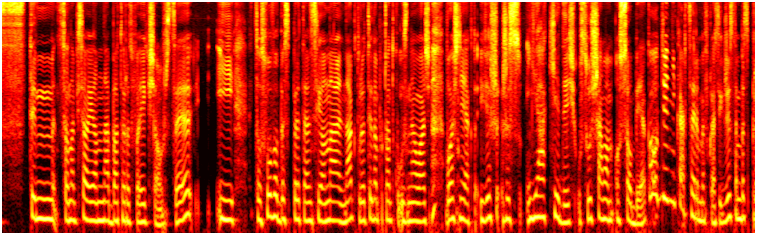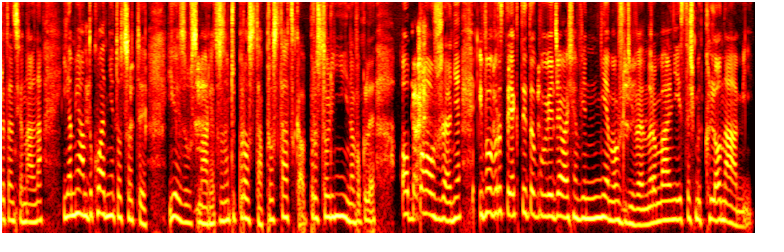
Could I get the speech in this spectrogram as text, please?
z tym, co napisała Janna Bator o twojej książce i to słowo bezpretensjonalna, które ty na początku uznałaś właśnie jak to. I wiesz, że ja kiedyś usłyszałam o sobie, jako dziennikarce RMF Classic, że jestem bezpretensjonalna i ja miałam dokładnie to, co ty. Jezus Maria, to znaczy prosta, prostacka, prostolinijna w ogóle. O tak. Boże, nie? I po prostu jak ty to powiedziałaś, ja mówię, niemożliwe. Normalnie jesteśmy klonami.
